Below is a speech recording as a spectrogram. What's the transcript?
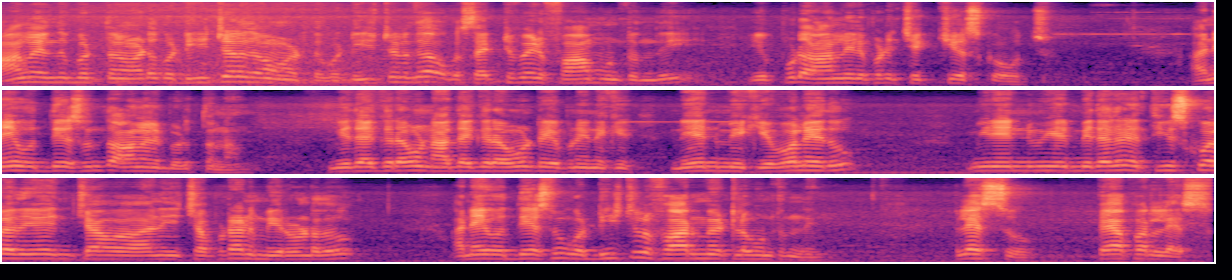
ఆన్లైన్ ఎందుకు పెడుతున్నామంటే ఒక డిజిటల్గా ఉంటుంది ఒక డిజిటల్గా ఒక సర్టిఫైడ్ ఫామ్ ఉంటుంది. ఎప్పుడు ఆన్లైన్ ఎప్పుడు చెక్ చేసుకోవచ్చు అనే ఉద్దేశంతో ఆన్లైన్ పెడుతున్నాం. మీ దగ్గర ఉండి, నా దగ్గర ఉంటే రేపు నేను నేను మీకు ఇవ్వలేదు. మీ నేను మీ- మీ దగ్గర తీసుకోలేదు అని చెప్పడానికి మీరు ఉండదు. అనే ఉద్దేశం ఒక డిజిటల్ ఫార్మేట్లో ఉంటుంది. ప్లస్ పేపర్లెస్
